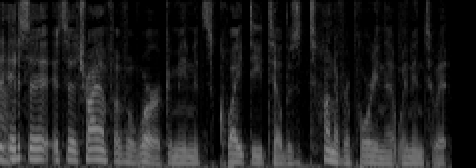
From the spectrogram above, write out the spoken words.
yeah. it- it's a it's a triumph of a work. I mean, it's quite detailed. There's a ton of reporting that went into it,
